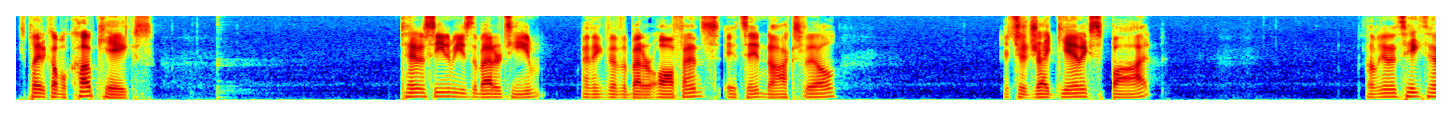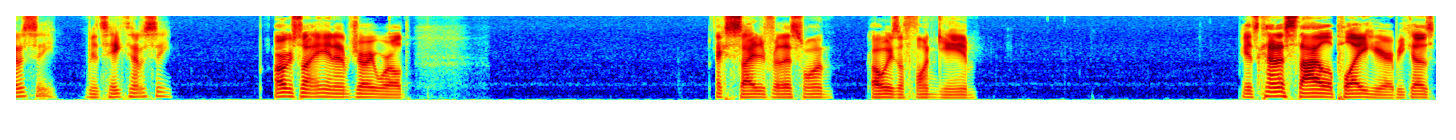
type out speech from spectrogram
has played a couple cupcakes, Tennessee to me is the better team. I think they're the better offense. It's in Knoxville. It's a gigantic spot. I'm gonna take Tennessee. I'm gonna take Tennessee. Arkansas A&M Jerry World. Excited for this one. Always a fun game. It's kind of style of play here because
